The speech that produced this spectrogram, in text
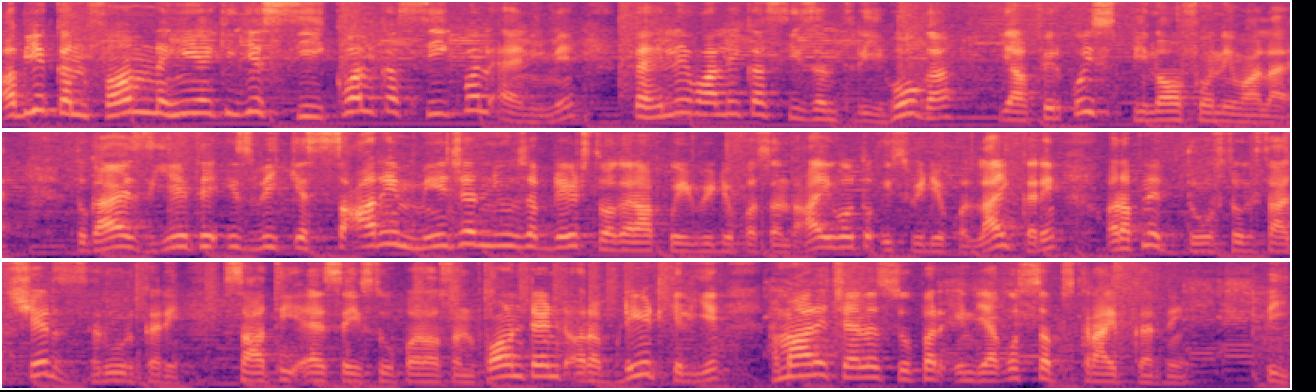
अब ये कंफर्म नहीं है कि ये सीक्वल का सीक्वल एनिमे पहले वाले का सीज़न थ्री होगा या फिर कोई स्पिन ऑफ़ होने वाला है। तो गाइज़ ये थे इस वीक के सारे मेजर न्यूज़ अपडेट्स तो अगर आपको ये वीडियो पसंद आई हो तो इस वीडियो को लाइक करें और अपने दोस्तों के साथ शेयर ज़रूर करें। साथ ही ऐसे ही सुपर ऑसम कॉन्टेंट और अपडेट के लिए हमारे चैनल सुपर इंडिया को सब्सक्राइब कर दें। प्लीज़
